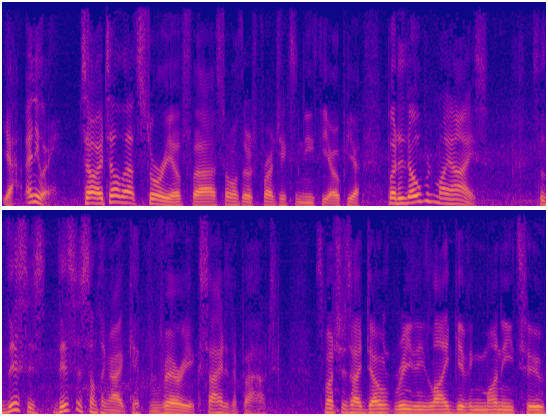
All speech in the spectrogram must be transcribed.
yeah. Anyway, so I tell that story of uh, some of those projects in Ethiopia, but it opened my eyes. So this is this is something I get very excited about. As much as I don't really like giving money to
